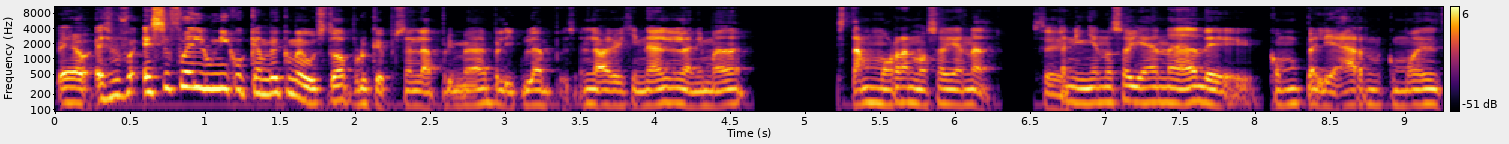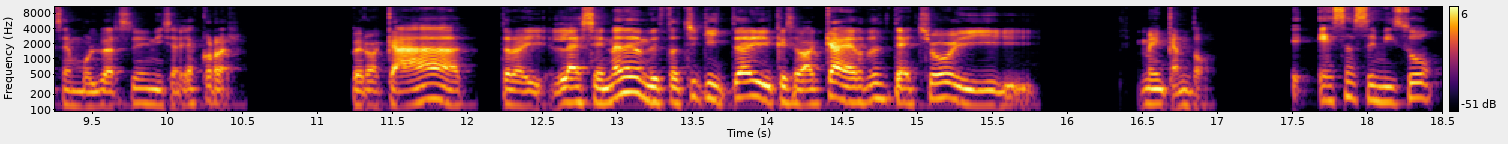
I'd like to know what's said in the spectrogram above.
Pero eso fue, eso fue el único cambio que me gustó, porque pues en la primera película, pues en la original, en la animada, esta morra no sabía nada. Sí. Esta niña no sabía nada de cómo pelear, cómo desenvolverse, ni sabía correr. Pero acá trae la escena de donde está chiquita y que se va a caer del techo y me encantó. E- Esa se me hizo.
